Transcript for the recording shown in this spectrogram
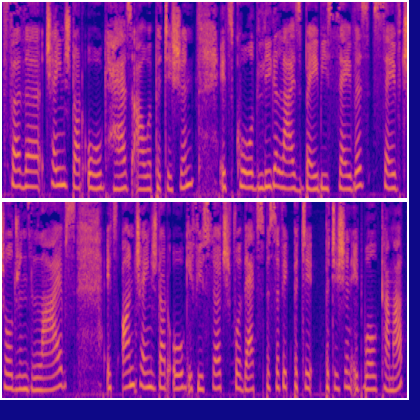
further change.org has our petition. It's called Legalize Baby Savers, Save Children's Lives. It's on change.org. If you search for that specific peti- petition, it will come up.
